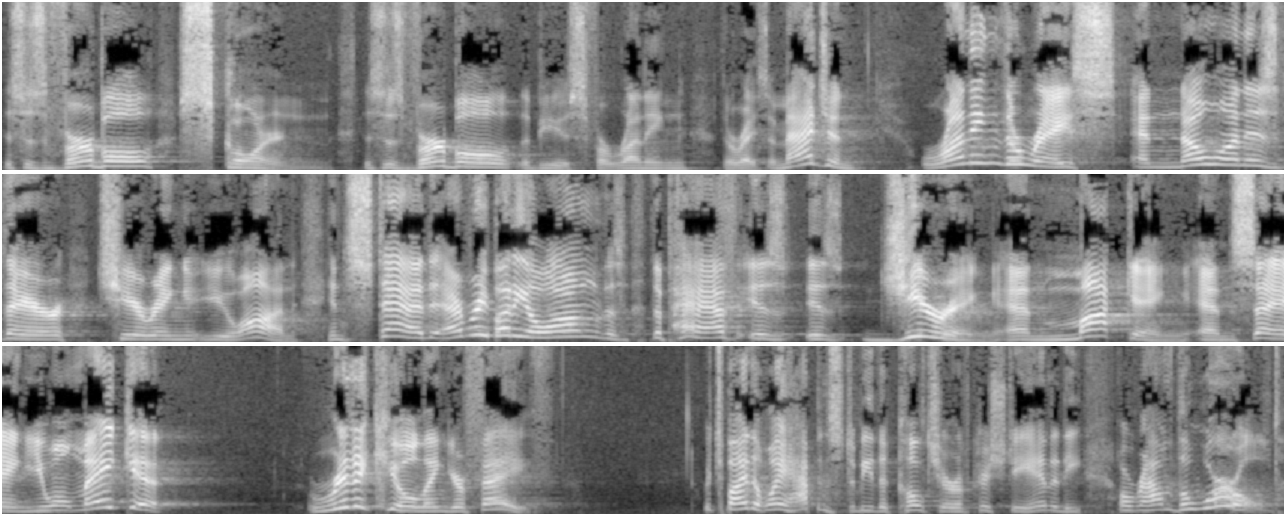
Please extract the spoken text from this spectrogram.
This is verbal scorn. This is verbal abuse for running the race. Imagine running the race and no one is there cheering you on. Instead, everybody along the, the path is, is jeering and mocking and saying, You won't make it, ridiculing your faith. Which, by the way, happens to be the culture of Christianity around the world.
